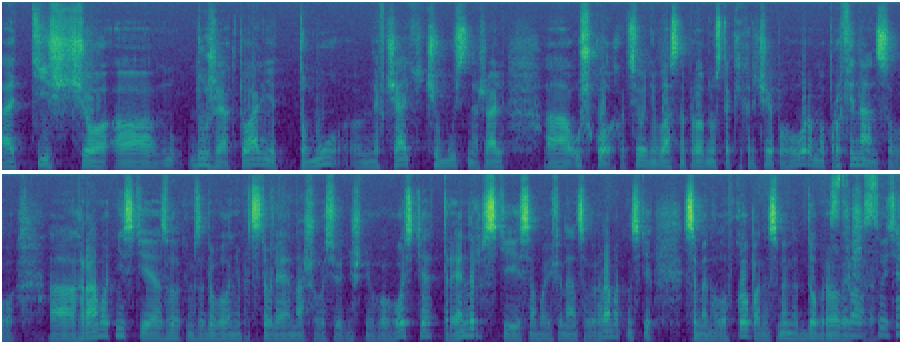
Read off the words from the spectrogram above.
е, ті, що е, ну, дуже актуальні, тому не вчать чомусь, на жаль, у школах. От сьогодні, власне, про одну з таких речей поговоримо про фінансову грамотність. Я з великим задоволенням представляю нашого сьогоднішнього гостя, тренер з тієї самої фінансової грамотності Семен Головко. Пане Семене, доброго вечора. Здравствуйте.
